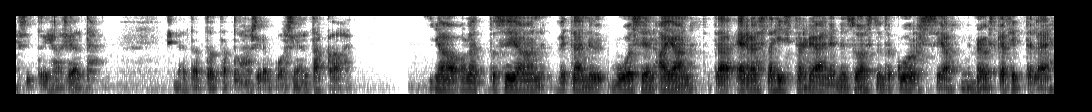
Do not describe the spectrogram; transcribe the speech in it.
sitten ihan sieltä, sieltä tota, tuhansien vuosien takaa. Ja olet tosiaan vetänyt vuosien ajan tätä erästä historia-aineiden suostunta kurssia, joka just käsittelee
